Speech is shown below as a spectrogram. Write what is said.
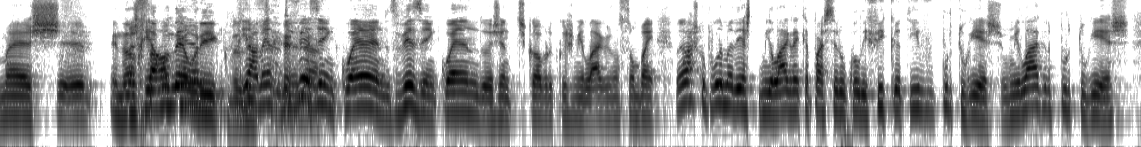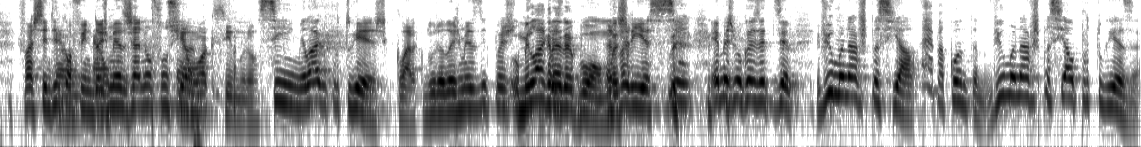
Mas, eh, Ainda mas é realmente, Eurico, mas realmente de vez em quando, de vez em quando a gente descobre que os milagres não são bem. Eu acho que o problema deste milagre é capaz de ser o qualificativo português. O milagre português faz sentido É que ao um- fim de é dois um- meses já não É funciona. um oxímoron. Sim, milagre português. Claro que dura dois meses e depois. O milagre depois era bom, mas- Avaria-se, sim. É a mesma coisa que dizer: vi uma nave espacial. Ah, pá, conta-me. Vi uma nave espacial portuguesa.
